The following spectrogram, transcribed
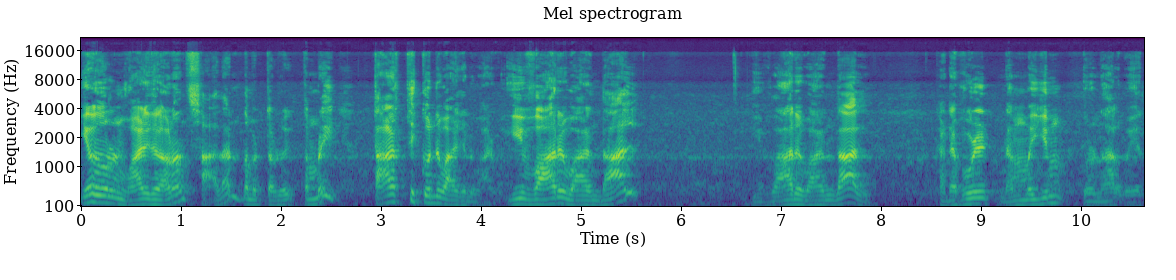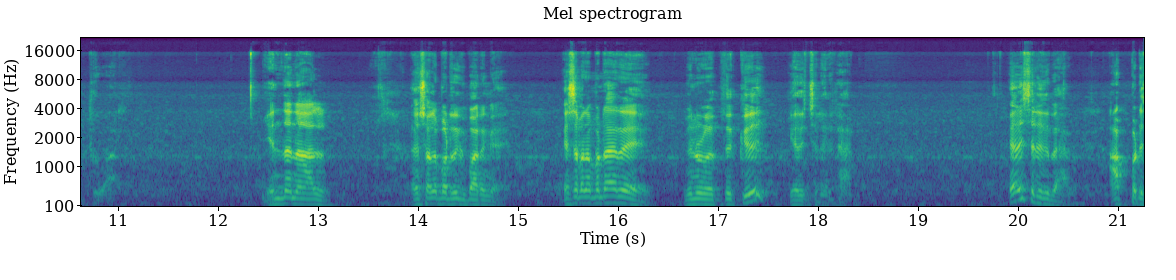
இவனுடன் வாழ்கிறானோ சாதான் நம்ம நம்மை தாழ்த்தி கொண்டு வாழ்கிற வாழ்வு. இவ்வாறு வாழ்ந்தால் இவ்வாறு வாழ்ந்தால் கடவுள் நம்மையும் ஒரு நாள் உயர்த்துவார். எந்த நாள்? அது சொல்லப்பட்டிருக்கு பாருங்க. எசம் என்ன பண்ணுறாரு விண்ணுலகத்துக்கு எரி செல்கிறார். எரி செல்கிறார். அப்படி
